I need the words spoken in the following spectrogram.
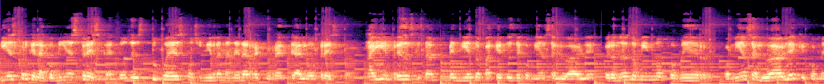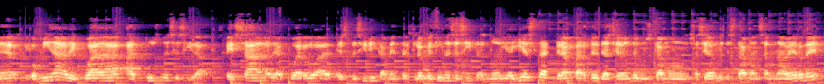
y es porque la comida es fresca, entonces tú puedes consumir de manera recurrente algo fresco. Hay empresas que están vendiendo paquetes de comida saludable, pero no es lo mismo comer comida saludable que comer comida adecuada a tus necesidades, pesada de acuerdo a específicamente lo que tú necesitas, ¿no? Y ahí está gran parte de hacia dónde buscamos, hacia dónde está Manzana Verde.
